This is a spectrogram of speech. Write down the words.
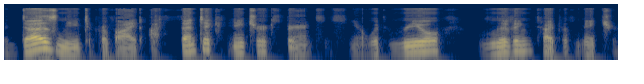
It does need to provide authentic nature experiences, you know, with real living type of nature.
